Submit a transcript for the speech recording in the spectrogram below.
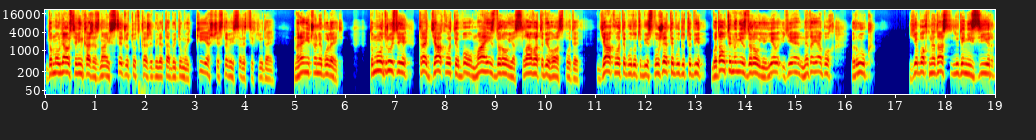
Домовлявся, він каже: знаєш, сиджу тут, каже, біля тебе і думаю, який я щасливий серед цих людей. Мене нічого не болить. Тому, друзі, треба дякувати Богу, май здоров'я, слава тобі, Господи. Дякувати буду тобі, служити буду тобі, бо дав ти мені здоров'я. Є, є, не дає Бог рук, є Бог не дасть людині зір.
